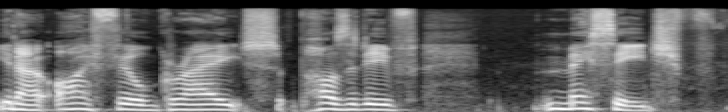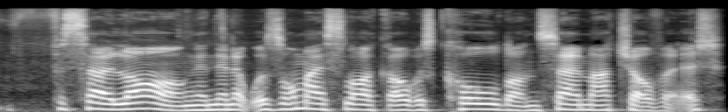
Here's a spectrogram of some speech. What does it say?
you know, I feel great, positive message for so long, and then it was almost like I was called on so much of it,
